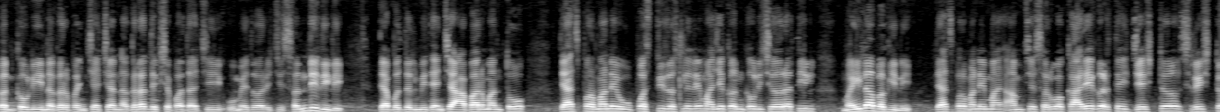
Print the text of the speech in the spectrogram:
कणकवली नगरपंचायतच्या नगराध्यक्षपदाची उमेदवारीची संधी दिली. त्याबद्दल मी त्यांचे आभार मानतो. त्याचप्रमाणे उपस्थित असलेले माझे कणकवली शहरातील महिला भगिनी त्याचप्रमाणे मा आमचे सर्व कार्यकर्ते ज्येष्ठ श्रेष्ठ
